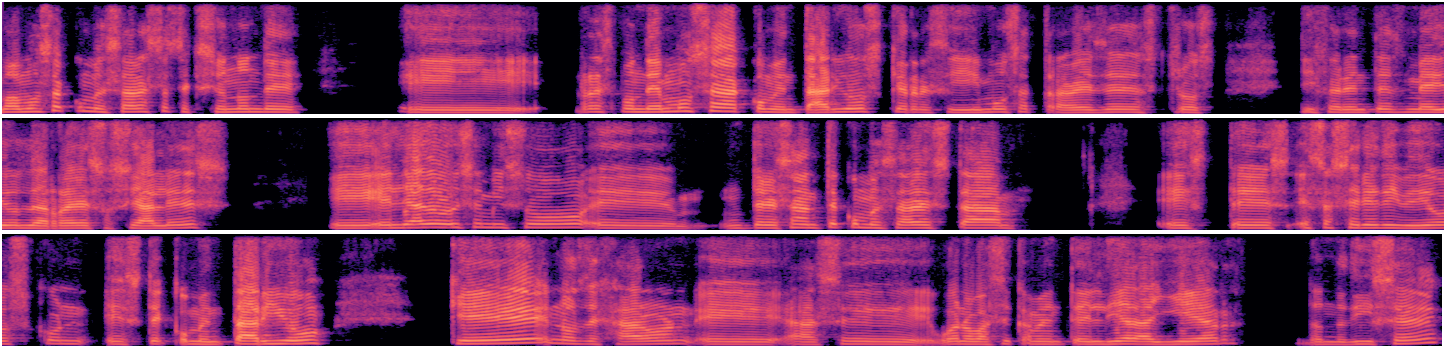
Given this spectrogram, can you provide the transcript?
vamos a comenzar esta sección donde eh, respondemos a comentarios que recibimos a través de nuestros diferentes medios de redes sociales. Eh, el día de hoy se me hizo eh, interesante comenzar esta, este, esta serie de videos con este comentario que nos dejaron hace, bueno, básicamente el día de ayer, donde dice,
